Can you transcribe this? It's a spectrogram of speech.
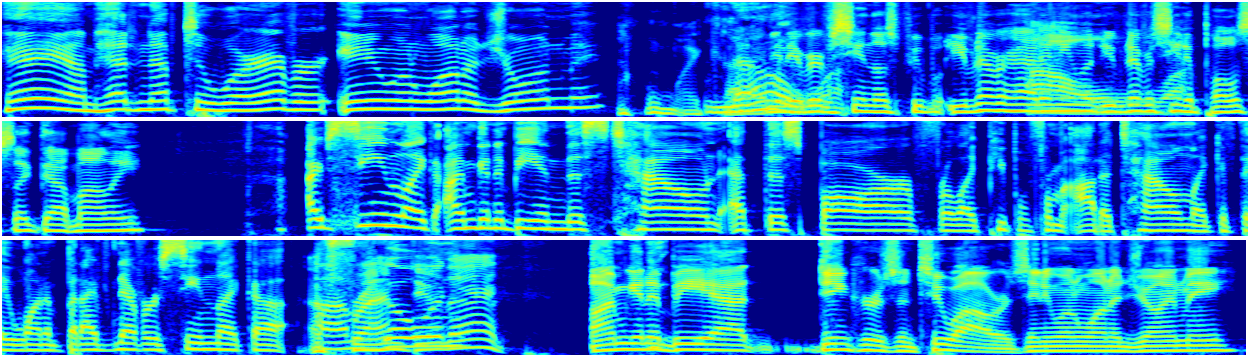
"Hey, I'm heading up to wherever. Anyone want to join me?" Oh my God. No. I mean, have you ever seen those people? You've never had anyone. You've never Oh. seen a post like that, Molly? I've seen like I'm going to be in this town at this bar for like people from out of town, like if they want to. But I've never seen like a A I'm friend going, do that? I'm going to be at Dinkers in two hours. Anyone want to join me?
